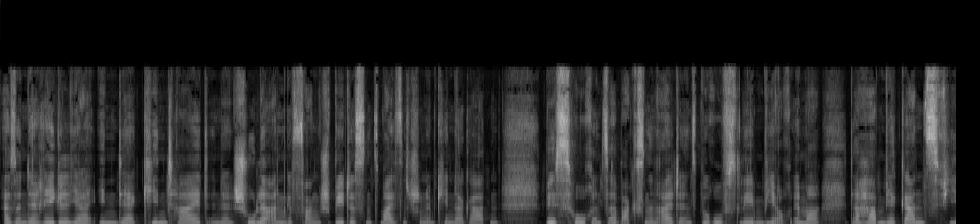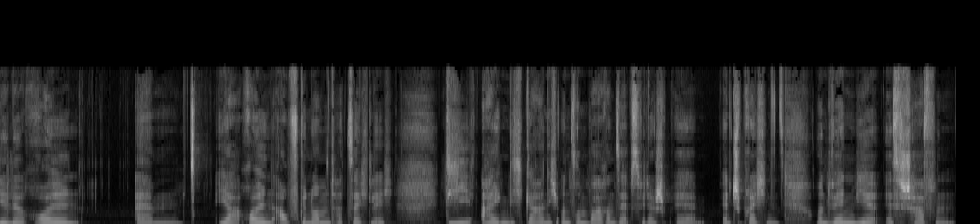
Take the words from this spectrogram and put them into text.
also in der Regel ja in der Kindheit, in der Schule angefangen, spätestens meistens schon im Kindergarten, bis hoch ins Erwachsenenalter, ins Berufsleben, wie auch immer. Da haben wir ganz viele Rollen ähm, ja, Rollen aufgenommen tatsächlich, die eigentlich gar nicht unserem wahren Selbst wieder äh, entsprechen. Und wenn wir es schaffen,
